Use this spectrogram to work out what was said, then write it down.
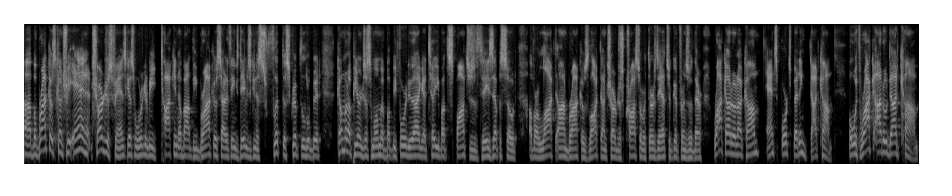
Uh, but Broncos country and Chargers fans, guess what? We're going to be talking about the Broncos side of things. David's going to flip the script a little bit coming up here in just a moment. But before we do that, I got to tell you about the sponsors of today's episode of our Locked On Broncos, Locked On Chargers crossover Thursday. That's our good friends over there, rockauto.com and sportsbetting.com. But with rockauto.com,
